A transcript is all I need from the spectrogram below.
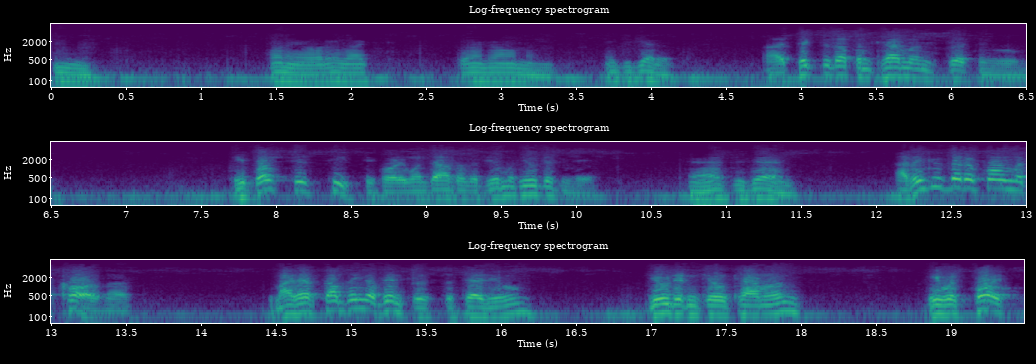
Hmm. Funny odor, like burnt almonds. Where'd you get it? I picked it up in Cameron's dressing room. He brushed his teeth before he went down to the gym with you, didn't he? Yes, he did. I think you'd better phone the coroner. He might have something of interest to tell you. You didn't kill Cameron. He was poisoned.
